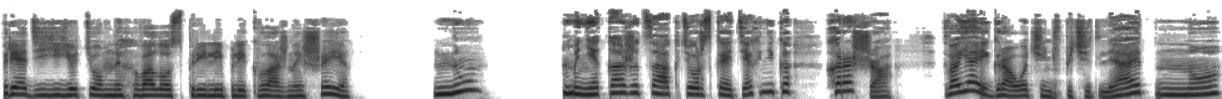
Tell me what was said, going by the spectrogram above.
пряди ее темных волос прилипли к влажной шее. «Ну, мне кажется, актерская техника хороша. Твоя игра очень впечатляет, но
